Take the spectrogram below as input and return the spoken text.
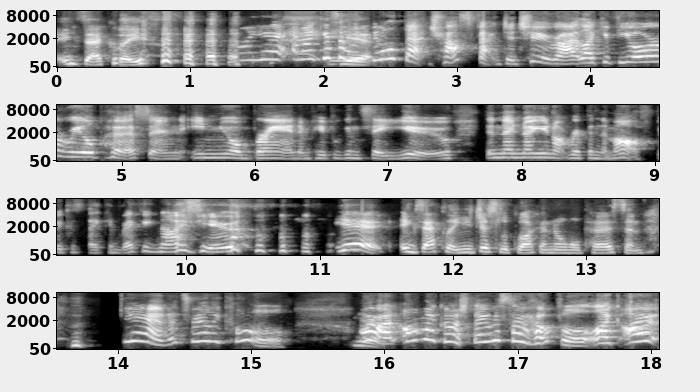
exactly. oh, yeah. And I guess it yeah. would build that trust factor too, right? Like if you're a real person in your brand and people can see you, then they know you're not ripping them off because they can recognize you. yeah, exactly. You just look like a normal person. yeah, that's really cool yeah. all right. Oh my gosh they were so helpful. Like i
